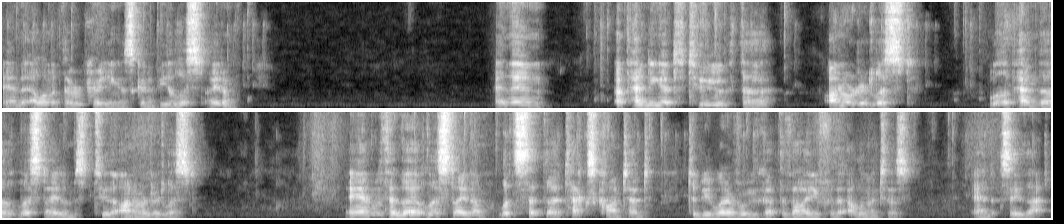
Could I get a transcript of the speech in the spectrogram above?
and the element that we're creating is going to be a list item. And then appending it to the unordered list, we'll append the list items to the unordered list. And within the list item, let's set the text content to be whatever we've got the value for the element is, and save that.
